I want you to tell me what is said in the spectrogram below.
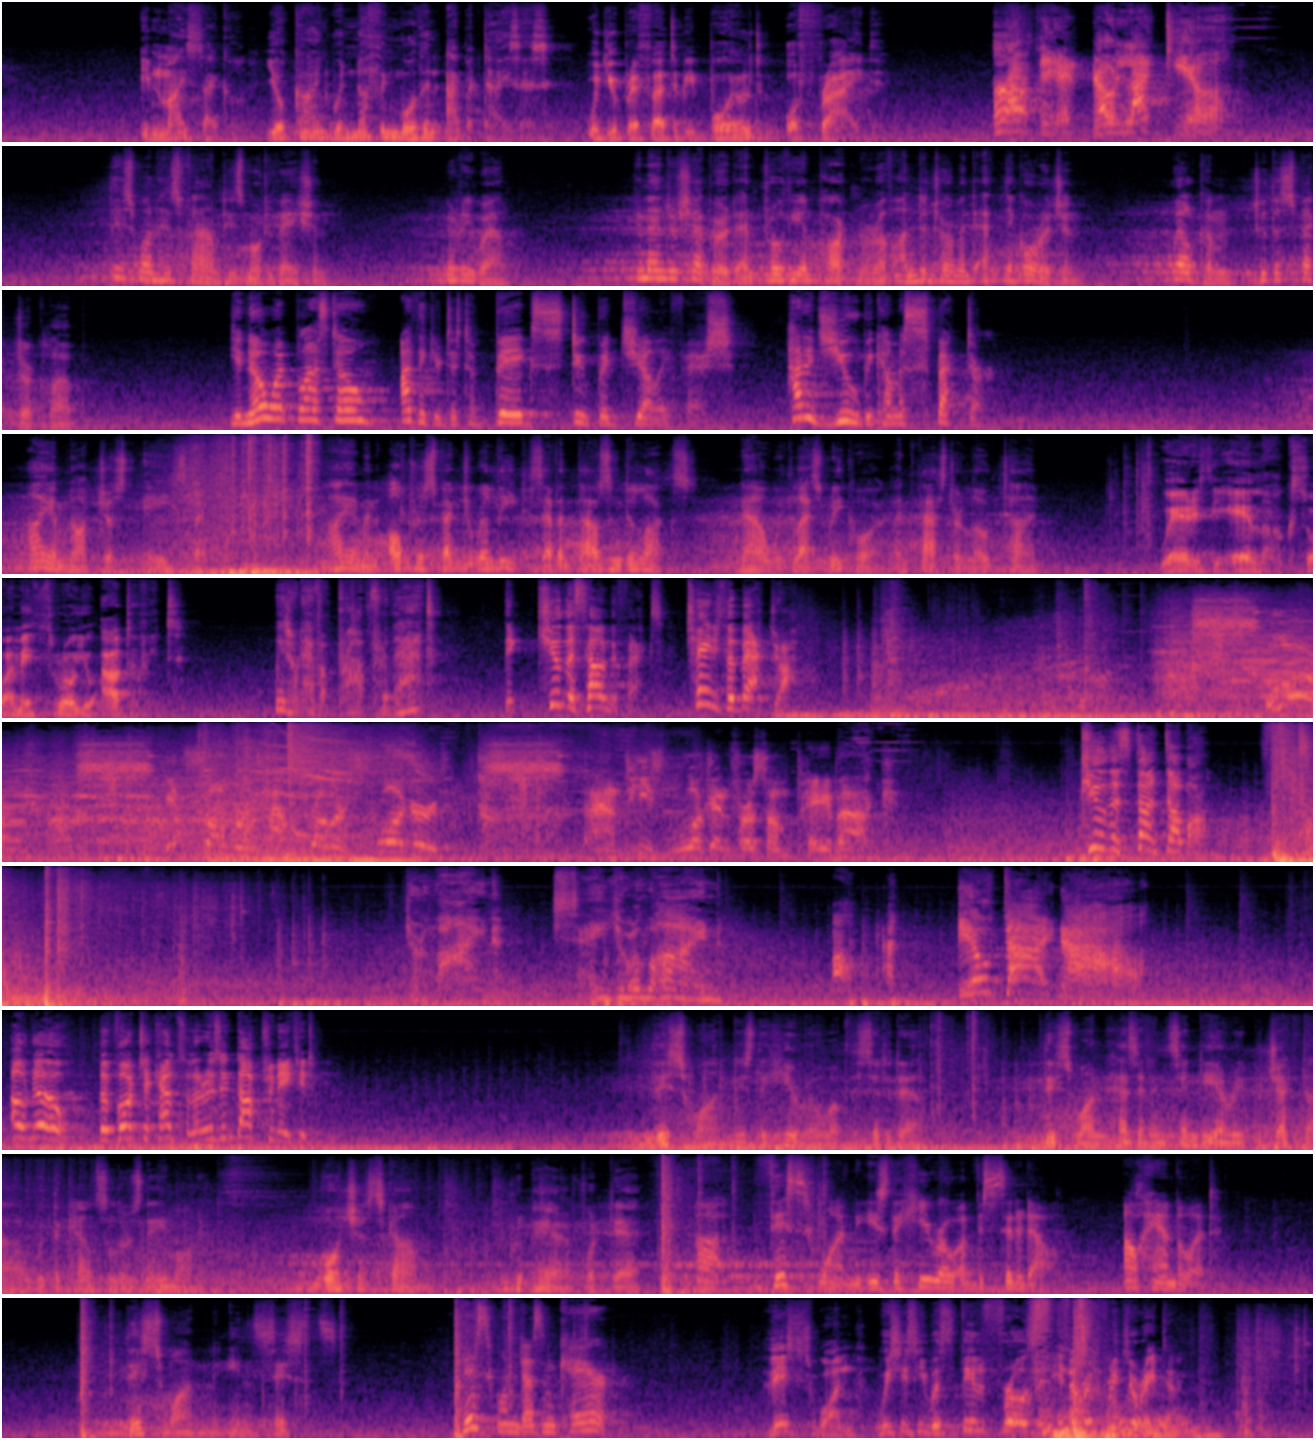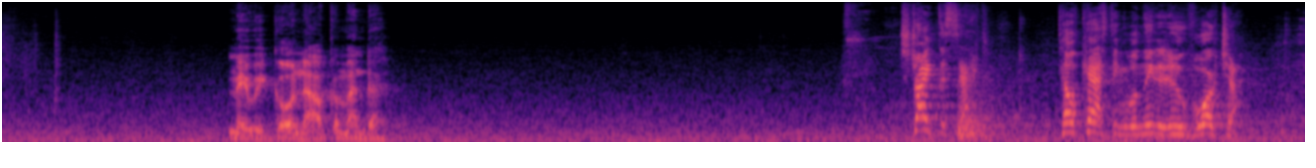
In my cycle, your kind were nothing more than appetizers. Would you prefer to be boiled or fried? Prothean don't like you. This one has found his motivation. Very well. Commander Shepard and Prothean partner of undetermined ethnic origin. Welcome to the Spectre Club. You know what, Blasto? I think you're just a big, stupid jellyfish. How did you become a Spectre? I am not just a Spectre. I am an Ultra Spectre Elite 7000 Deluxe, now with less recoil and faster load time. Where is the airlock so I may throw you out of it? We don't have a prop for that. They cue the sound effects. Change the backdrop. Look! It's Sovereign's half-brother Sluggard! And he's looking for some payback. Cue the stunt double! Your line. Say your line. Oh, uh, you die now! Oh no! The Vorcha Councilor is indoctrinated! This one is the hero of the Citadel. This one has an incendiary projectile with the Councilor's name on it. Vorcha scum. Prepare for death. Uh, this one is the hero of the Citadel. I'll handle it. This one insists. This one doesn't care. This one wishes he was still frozen in the refrigerator. May we go now, Commander? Strike the set. Telcasting will need a new Vorcha.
